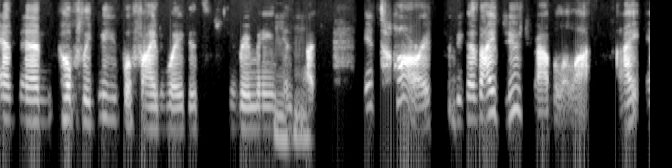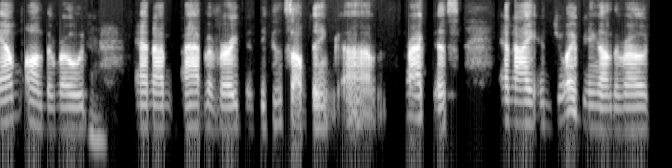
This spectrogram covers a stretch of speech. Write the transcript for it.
And then hopefully we will find a way to, to remain mm-hmm. in touch. It's hard because I do travel a lot. I am on the road mm-hmm. and I'm, I have a very busy consulting um, practice and I enjoy being on the road.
